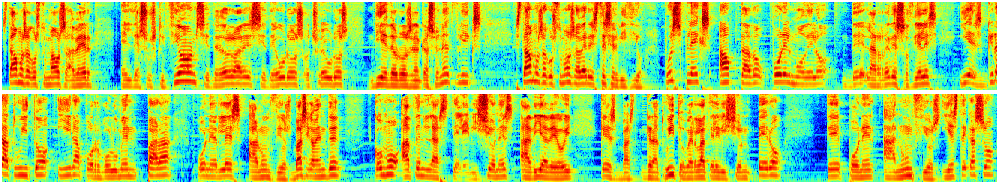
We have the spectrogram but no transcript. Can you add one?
Estábamos acostumbrados a ver el de suscripción, 7 dólares, 7 euros, 8 euros, 10 euros en el caso de Netflix. Estábamos acostumbrados a ver este servicio. Pues Plex ha optado por el modelo de las redes sociales y es gratuito ir a por volumen para ponerles anuncios. Básicamente, como hacen las televisiones a día de hoy, que es gratuito ver la televisión, pero te ponen anuncios. Y este caso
